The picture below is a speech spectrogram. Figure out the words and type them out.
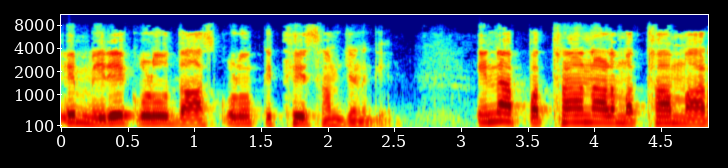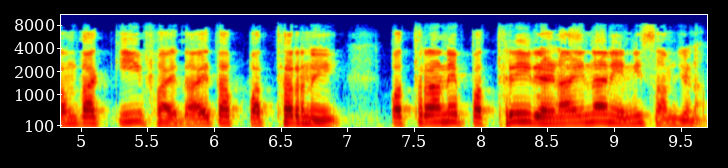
ਇਹ ਮੇਰੇ ਕੋਲੋਂ, ਦਾਸ ਕੋਲੋਂ ਕਿੱਥੇ ਸਮਝਣਗੇ? ਇਹਨਾਂ ਪੱਥਰਾਂ ਨਾਲ ਮੱਥਾ ਮਾਰਨ ਦਾ ਕੀ ਫਾਇਦਾ? ਇਹ ਤਾਂ ਪੱਥਰ ਨੇ, ਪੱਥਰਾਂ ਨੇ ਪੱਥਰ ਹੀ ਰਹਿਣਾ, ਇਹਨਾਂ ਨੇ ਨਹੀਂ ਸਮਝਣਾ।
